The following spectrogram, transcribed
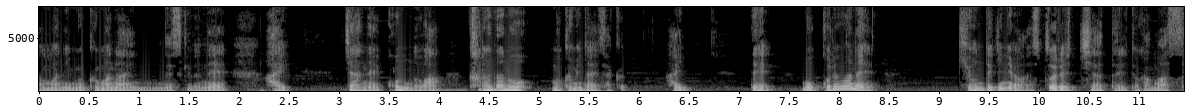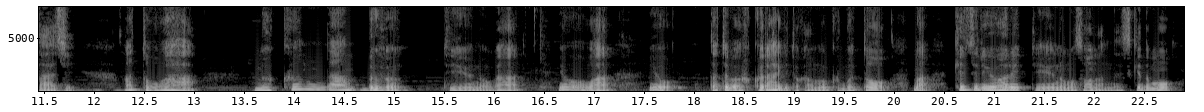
あんまりむくまないんですけどね。はい。じゃあね、今度は体のむくみ対策。はい。で、もうこれはね、基本的にはストレッチだったりとかマッサージ。あとは、むくんだ部分っていうのが、要は、要、例えばふくらはぎとかむくむと、まあ、血流悪いっていうのもそうなんですけども、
